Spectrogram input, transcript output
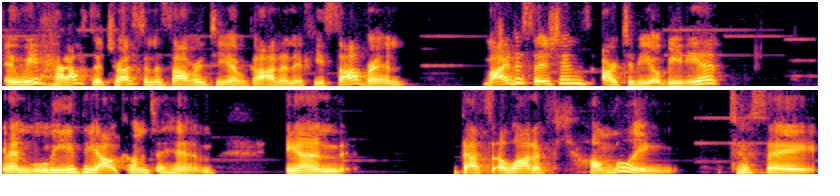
And we have to trust in the sovereignty of God. And if He's sovereign, my decisions are to be obedient and leave the outcome to Him. And that's a lot of humbling to say,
